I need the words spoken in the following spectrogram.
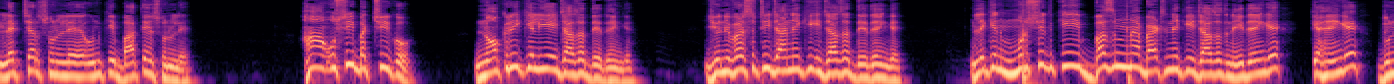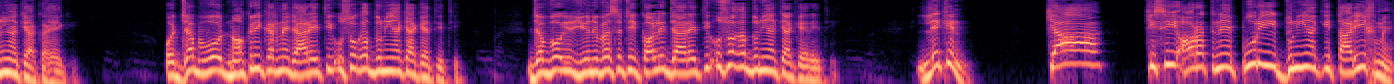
لیکچر سن لے، ان کی باتیں سن لے۔ ہاں اسی بچی کو نوکری کے لیے اجازت دے دیں گے۔ یونیورسٹی جانے کی اجازت دے دیں گے۔ لیکن مرشد کی بزم میں بیٹھنے کی اجازت نہیں دیں گے، کہیں گے، دنیا کیا کہے گی۔ اور جب وہ نوکری کرنے جا رہی تھی، اس وقت دنیا کیا کہتی تھی؟ جب وہ یونیورسٹی کالج جا رہی تھی، اس وقت دنیا کیا کہہ رہی تھی؟ لیکن کیا کسی عورت نے پوری دنیا کی تاریخ میں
